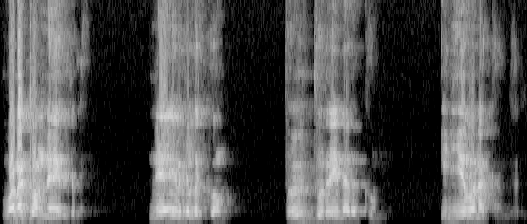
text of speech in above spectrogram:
வணக்கம் நேயர்களே. நேயர்களுக்கும் தொழில்துறையினருக்கும் இனிய வணக்கங்கள்.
